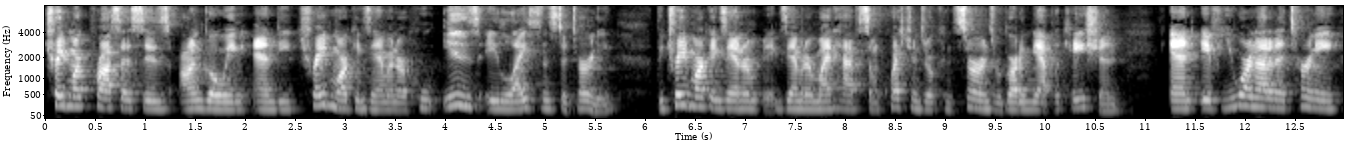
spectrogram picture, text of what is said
trademark process is ongoing and the trademark examiner, who is a licensed attorney, the trademark examiner, examiner might have some questions or concerns regarding the application And if you are not an attorney,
